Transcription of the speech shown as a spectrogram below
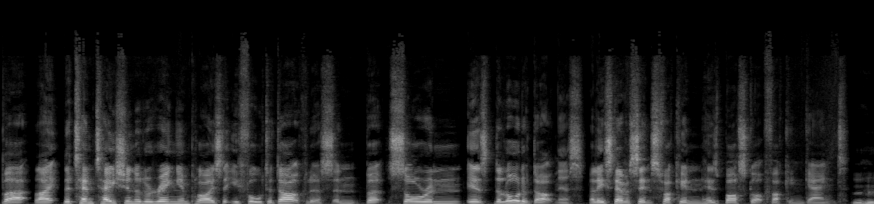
But like, the temptation of the ring implies that you fall to darkness, and but Sauron is the Lord of Darkness. At least ever since fucking his boss got fucking ganked. Mm-hmm.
